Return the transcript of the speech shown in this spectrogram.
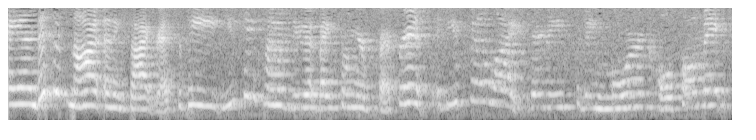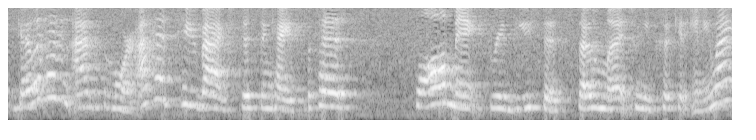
And this is not an exact recipe. You can kind of do it based on your preference. If you feel like there needs to be more coleslaw mix, go ahead and add some more. I had two bags just in case because slaw mix reduces so much when you cook it anyway.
